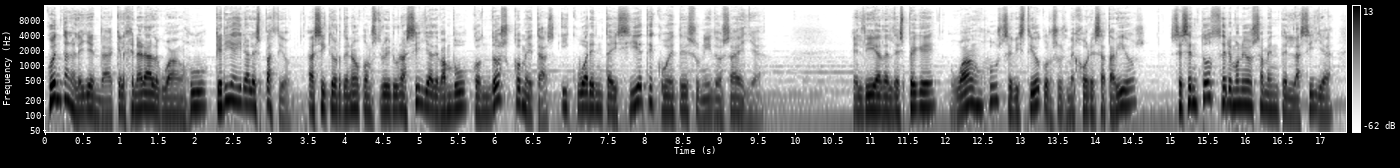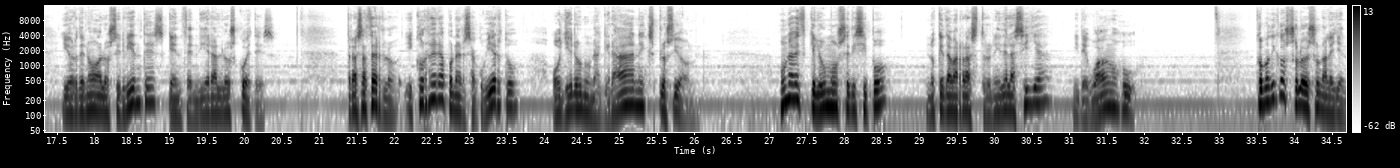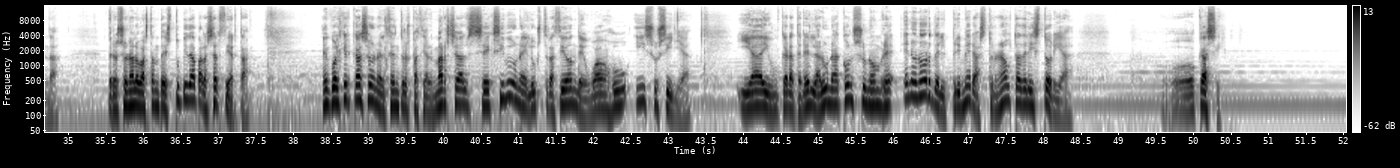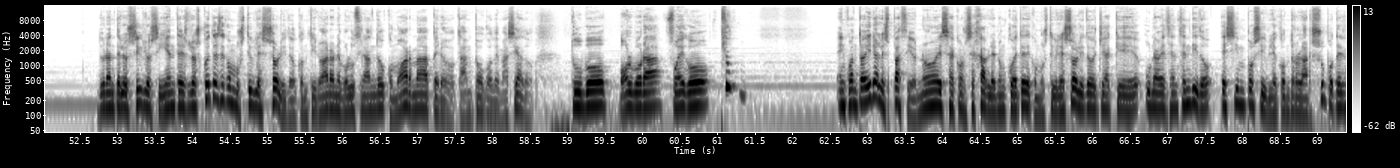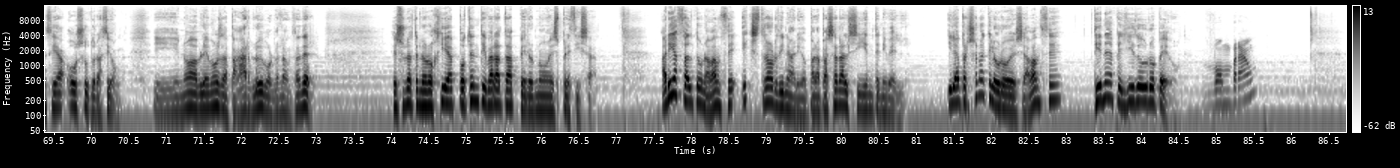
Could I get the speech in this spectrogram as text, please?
Cuenta la leyenda que el general Wang Hu quería ir al espacio, así que ordenó construir una silla de bambú con dos cometas y 47 cohetes unidos a ella. El día del despegue, Wang Hu se vistió con sus mejores atavíos, se sentó ceremoniosamente en la silla y ordenó a los sirvientes que encendieran los cohetes. Tras hacerlo y correr a ponerse a cubierto, oyeron una gran explosión. Una vez que el humo se disipó, no quedaba rastro ni de la silla ni de Wang Hu. Como digo, solo es una leyenda, pero suena lo bastante estúpida para ser cierta. En cualquier caso, en el Centro Espacial Marshall se exhibe una ilustración de Wang Hu y su silla, y hay un cráter en la Luna con su nombre en honor del primer astronauta de la historia. O casi. Durante los siglos siguientes, los cohetes de combustible sólido continuaron evolucionando como arma, pero tampoco demasiado tubo, pólvora, fuego... ¡pium! En cuanto a ir al espacio, no es aconsejable en un cohete de combustible sólido, ya que una vez encendido es imposible controlar su potencia o su duración, y no hablemos de apagarlo y volverlo a encender. Es una tecnología potente y barata, pero no es precisa. Haría falta un avance extraordinario para pasar al siguiente nivel, y la persona que logró ese avance tiene apellido europeo. ¿Von Braun?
